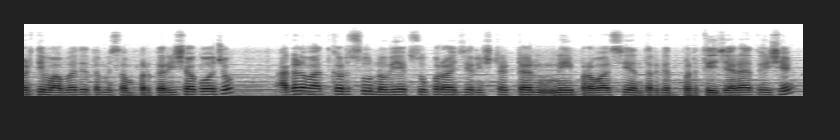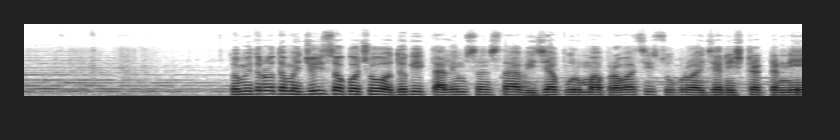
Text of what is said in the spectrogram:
ભરતી બાબતે તમે સંપર્ક કરી શકો છો. આગળ વાત કરશું નવી એક સુપરવાઇઝર ઇન્સ્ટ્રક્ટરની પ્રવાસી અંતર્ગત ભરતી જાહેરાત વિશે. તો મિત્રો તમે જોઈ શકો છો ઔદ્યોગિક તાલીમ સંસ્થા વિજાપુરમાં પ્રવાસી સુપરવાઇઝર ઇન્સ્ટ્રક્ટરની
